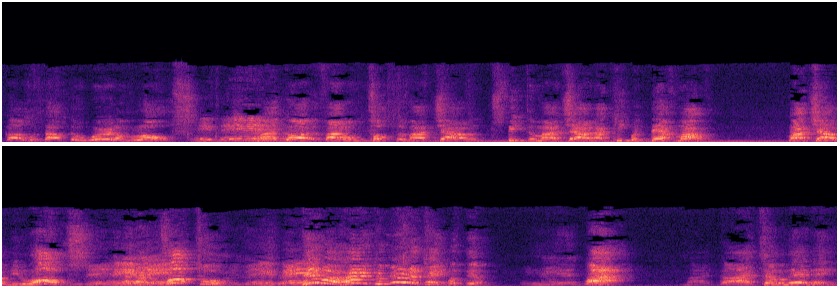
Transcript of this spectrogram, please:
God, without the Word, I'm lost. Amen. My God, if I don't talk to my child and speak to my child and I keep a deaf mouth, my child will be lost. Amen. I gotta talk to him. Amen. People heard communicate with them. Amen. Why? My God, I tell them their name.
